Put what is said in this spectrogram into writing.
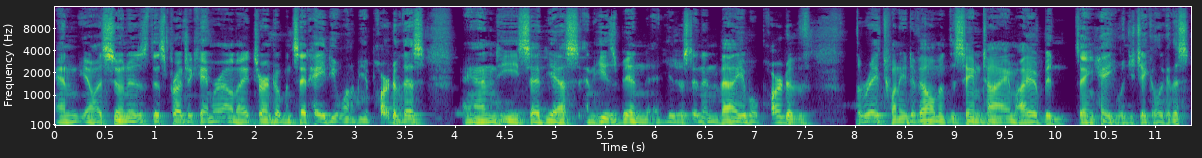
And, you know, as soon as this project came around, I turned to him and said, Hey, do you want to be a part of this? And he said yes. And he has been just an invaluable part of the Wraith 20 development. At the same time, I have been saying, Hey, would you take a look at this?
